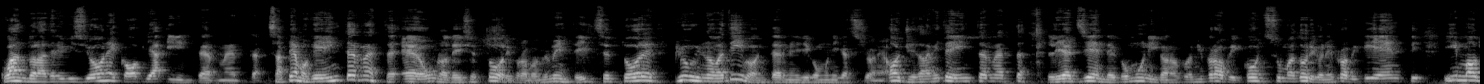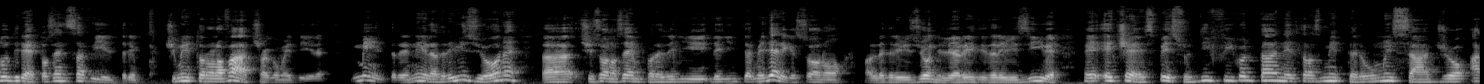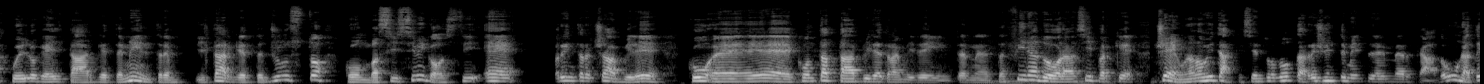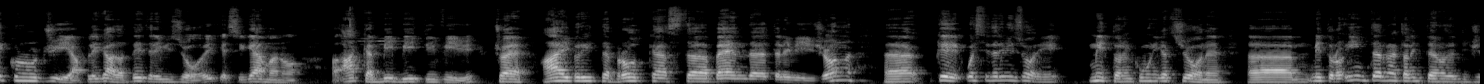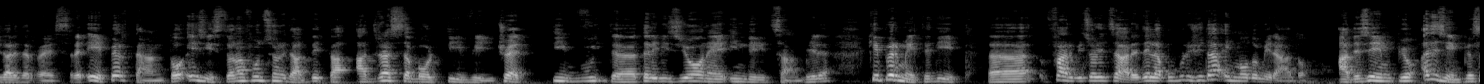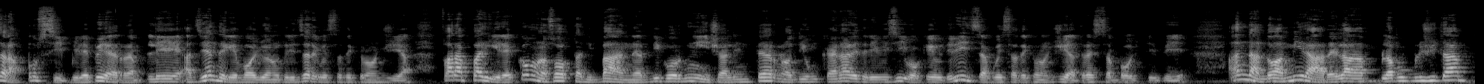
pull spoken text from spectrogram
quando la televisione copia internet. Sappiamo che internet è uno dei settori, probabilmente il settore più innovativo in termini di comunicazione. Oggi tramite internet le aziende comunicano con i propri consumatori, con i propri clienti in modo diretto, senza filtri, ci mettono la faccia, come dire mentre nella televisione eh, ci sono sempre degli, degli, intermediari che sono le televisioni, le reti televisive e, e, c'è spesso difficoltà nel trasmettere un messaggio a quello che è il target, mentre il target giusto con bassissimi costi è rintracciabile e è contattabile tramite internet. Fino ad ora sì perché c'è una novità che si è introdotta recentemente nel mercato, una tecnologia applicata a dei televisori che si chiamano HBBTV, cioè Hybrid Broadcast Band Television, eh, che questi televisori mettono in comunicazione, eh, mettono internet all'interno del digitale terrestre e pertanto esiste una funzionalità detta addressable TV, cioè TV, eh, televisione indirizzabile, che permette di eh, far visualizzare della pubblicità in modo mirato. Ad esempio, ad esempio, sarà possibile per le aziende che vogliono utilizzare questa tecnologia far apparire come una sorta di banner, di cornice all'interno di un canale televisivo che utilizza questa tecnologia Traceable TV, andando a mirare la, la pubblicità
